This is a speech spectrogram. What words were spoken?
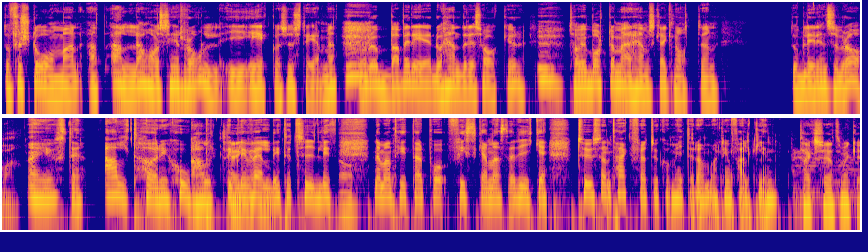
Då förstår man att alla har sin roll i ekosystemet och rubbar vi det, då händer det saker. Tar vi bort de här hemska knotten, då blir det inte så bra va? ja, just det. Allt hör ihop. Allt det blir väldigt tydligt Ja. när man tittar på fiskarnas rike. Tusen tack för att du kom hit idag, Martin Falklind. Tack så jättemycket.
